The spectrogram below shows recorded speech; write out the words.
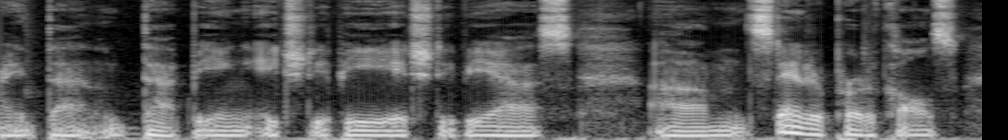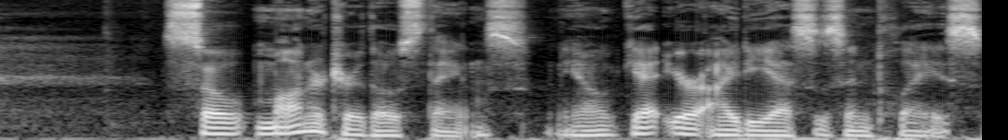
right? That that being HTTP, HTTPS, um, standard protocols. So monitor those things. You know, get your IDSs in place.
